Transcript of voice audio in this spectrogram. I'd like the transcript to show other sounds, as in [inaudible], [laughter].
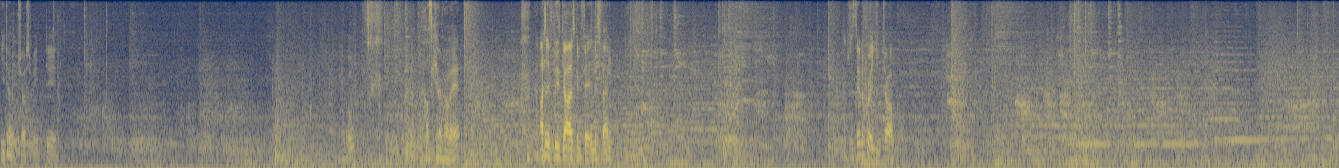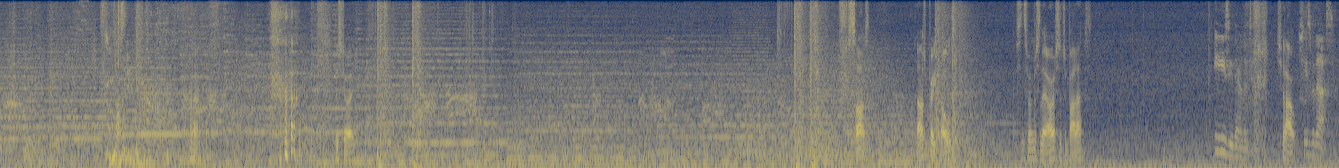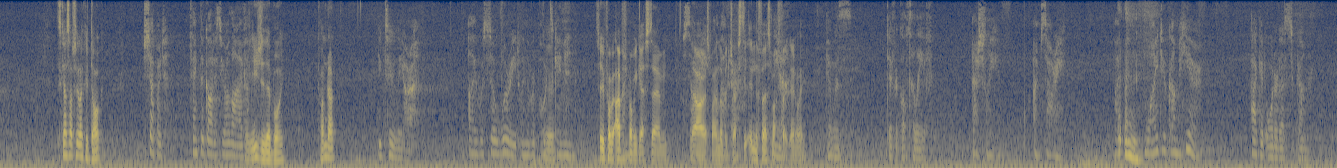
You don't trust me, do you? [laughs] Oh. what the hell's going on here? [laughs] As if these guys can fit in this fen. She's doing a pretty good job. [laughs] Destroyed. Sauce. That was pretty cold. Since when was Liara such a badass? Easy there, Lieutenant. Chill out. She's with us. This guy's actually like a dog. Shepard, thank the goddess you're alive. Like, easy there, boy. Calm down. You too, Liara. I was so worried when the reports Yeah. came in. So you probably, I've probably guessed um, Sorry Liara's my love about interest in the first Mass Yeah. Effect anyway. It was difficult to leave. Ashley, I'm sorry. But [clears throat] why'd you come here? Hackett ordered us to come.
